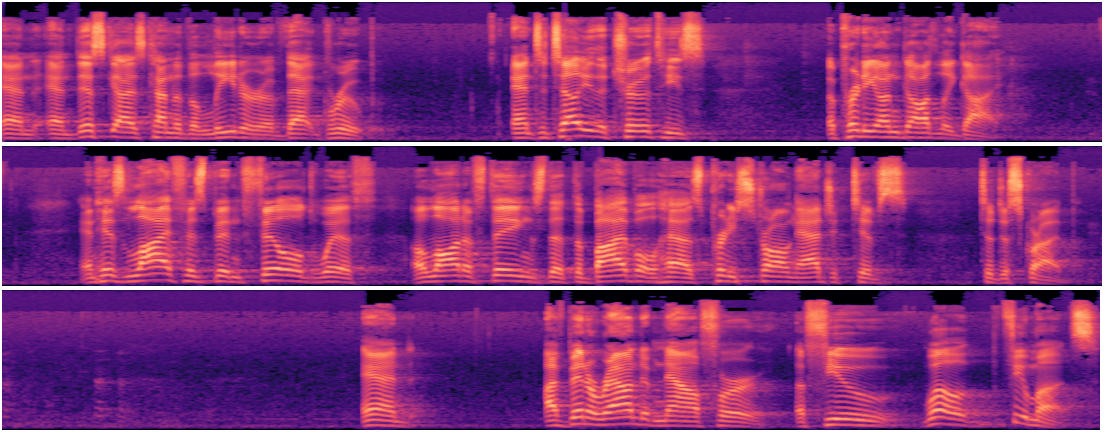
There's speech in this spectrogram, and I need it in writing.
and, and this guy's kind of the leader of that group. And to tell you the truth, he's a pretty ungodly guy. And his life has been filled with a lot of things that the Bible has pretty strong adjectives to describe. And I've been around him now for a few, well, a few months.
